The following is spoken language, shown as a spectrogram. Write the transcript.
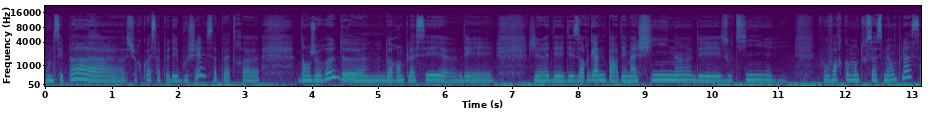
on ne sait pas euh, sur quoi ça peut déboucher. Ça peut être euh, dangereux de, de remplacer des, dirais des, des organes par des machines, des outils. Il faut voir comment tout ça se met en place.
